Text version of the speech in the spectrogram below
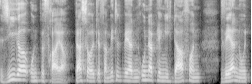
Sieger und Befreier. Das sollte vermittelt werden, unabhängig davon, wer nun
